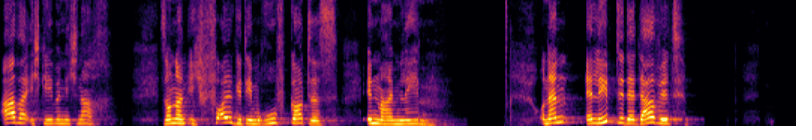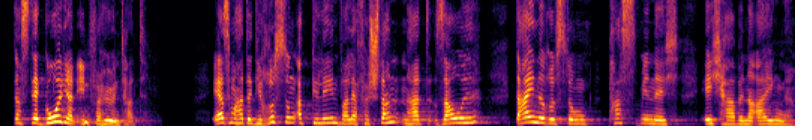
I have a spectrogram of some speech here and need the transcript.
aber ich gebe nicht nach, sondern ich folge dem Ruf Gottes in meinem Leben. Und dann erlebte der David, dass der Goliath ihn verhöhnt hat. Erstmal hat er die Rüstung abgelehnt, weil er verstanden hat, Saul, deine Rüstung passt mir nicht, ich habe eine eigene.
